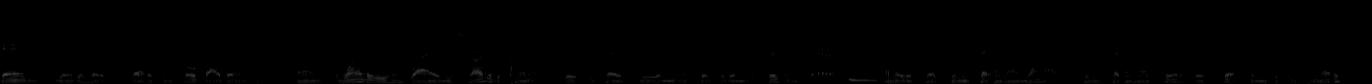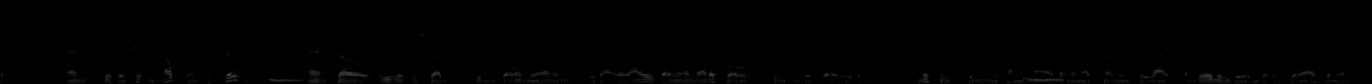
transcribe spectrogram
gang neighborhoods that are controlled by them. And one of the reasons why we started the clinics is because we were ministering to them in the prisons there. Mm-hmm. and they would say can you check on my mom? Can you check on my kids? They're sick. Can you get them some medicine? And because they couldn't help them from prison. Mm-hmm. and so we were we started you know going in and thought well why don't we bring in a medical team brigade and missions team to come and help? Mm-hmm. and then that turned into like a building being given to us. And then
